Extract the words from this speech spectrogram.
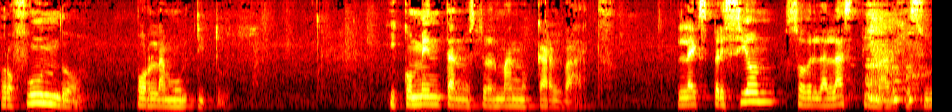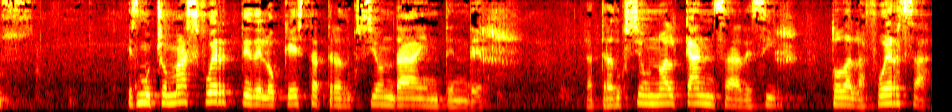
profundo por la multitud. Y comenta nuestro hermano Karl Barth, la expresión sobre la lástima de Jesús es mucho más fuerte de lo que esta traducción da a entender. La traducción no alcanza a decir toda la fuerza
